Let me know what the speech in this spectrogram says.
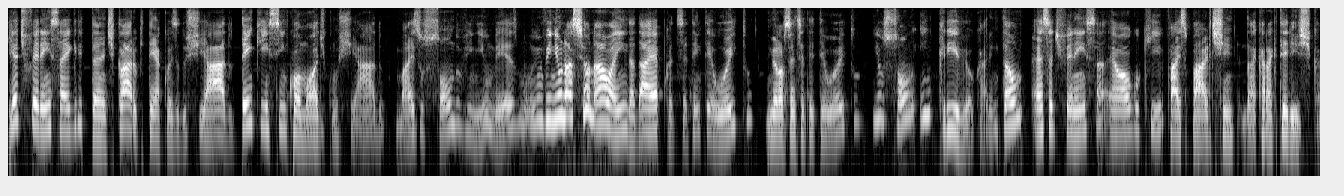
E a diferença é gritante. Claro que tem a coisa do chiado, tem quem se incomode com o chiado, mas o som do vinil mesmo, e um vinil nacional ainda, da época de 78, 1978, e o som incrível, cara. Então, essa diferença é algo que faz parte da característica.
